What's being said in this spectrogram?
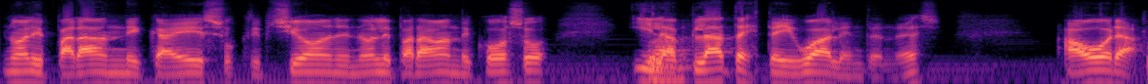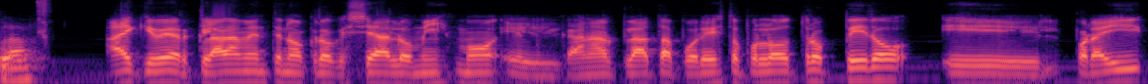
no le paraban de caer suscripciones, no le paraban de coso. Y la plata está igual, ¿entendés? Ahora, hay que ver, claramente no creo que sea lo mismo el ganar plata por esto, por lo otro, pero eh, por ahí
